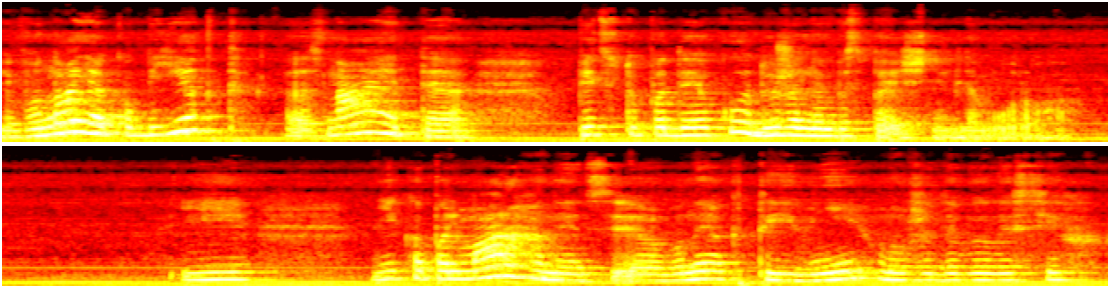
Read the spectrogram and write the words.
І вона як об'єкт, знаєте, підступи до якої дуже небезпечні для ворога. І Нікопель Марганець, е, вони активні, ми вже дивились їх,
